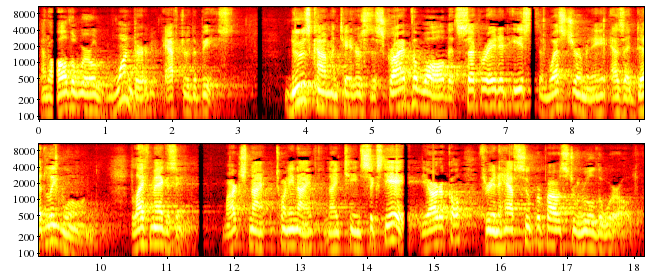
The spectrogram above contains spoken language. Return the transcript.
and all the world wondered after the beast. News commentators describe the wall that separated East and West Germany as a deadly wound. Life magazine, March 9, 29, 1968. The article, Three and a Half Superpowers to Rule the World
